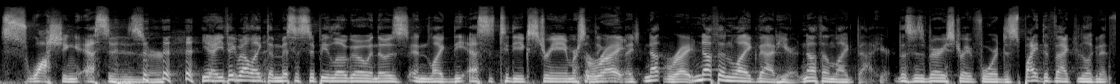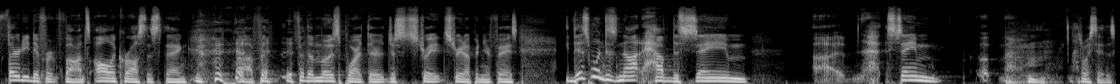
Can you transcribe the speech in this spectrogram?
swashing s's or you know you think about like the mississippi logo and those and like the s to the extreme or something Right. like. Not, Right. nothing like that here nothing like that here this is very straightforward despite the fact you're looking at 30 different fonts all across this thing uh, for, for the most part they're just straight straight up in your face this one does not have the same uh, same uh, hmm, how do I say this?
